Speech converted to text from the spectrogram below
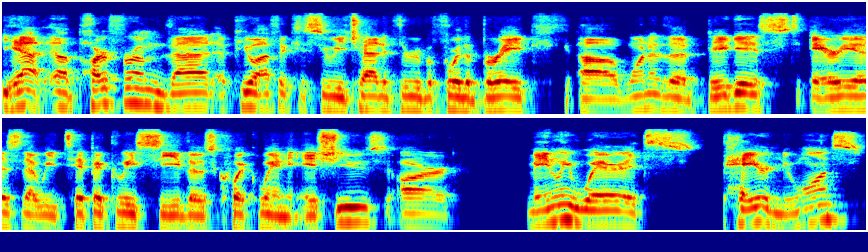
Yeah apart from that appeal efficacy we chatted through before the break uh, one of the biggest areas that we typically see those quick win issues are mainly where it's payer nuance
